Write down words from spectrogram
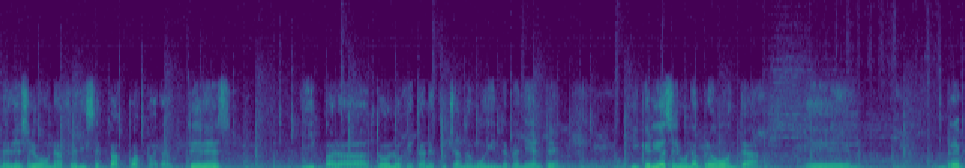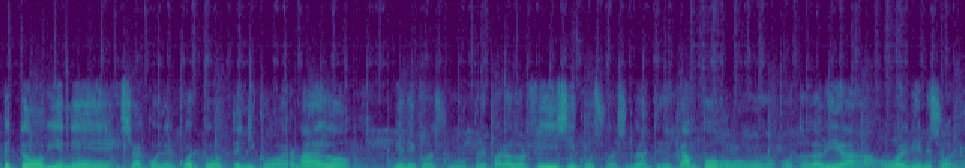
les deseo unas felices Pascuas para ustedes y para todos los que están escuchando Muy Independiente. Y quería hacer una pregunta. Eh, ¿Repeto viene ya con el cuerpo técnico armado? ¿Viene con su preparador físico, su ayudante de campo o, o todavía, o él viene solo?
